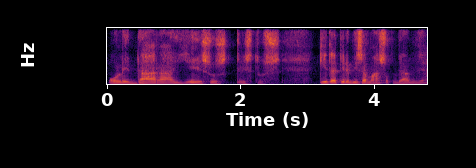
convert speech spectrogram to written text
oleh darah Yesus Kristus. Kita tidak bisa masuk dalamnya.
